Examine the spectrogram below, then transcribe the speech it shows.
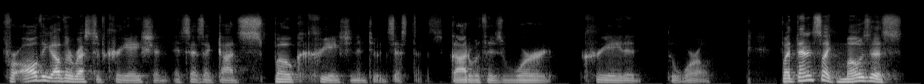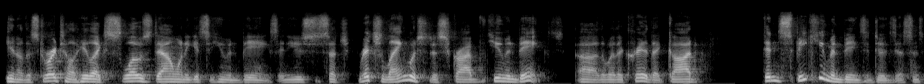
for all the other rest of creation, it says that God spoke creation into existence. God, with his word, created the world. But then it's like Moses you know the storyteller he like slows down when he gets to human beings and uses such rich language to describe human beings uh, the way they're created that god didn't speak human beings into existence.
